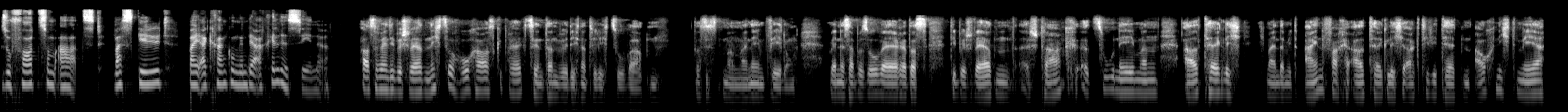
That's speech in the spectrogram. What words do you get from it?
sofort zum Arzt. Was gilt bei Erkrankungen der Achillessehne? Also wenn die Beschwerden nicht so hoch ausgeprägt sind, dann würde ich natürlich zuwarten. Das ist mal meine Empfehlung. Wenn es aber so wäre, dass die Beschwerden äh, stark äh, zunehmen, alltäglich, ich meine damit einfache alltägliche Aktivitäten auch nicht mehr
